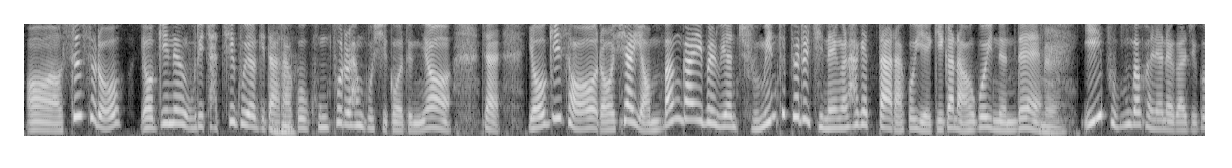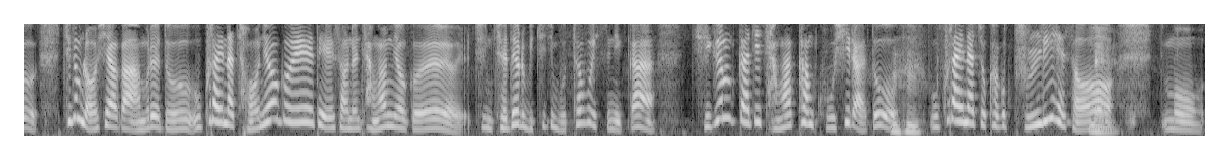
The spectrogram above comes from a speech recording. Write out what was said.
어, 스스로 여기는 우리 자치구역이다라고 공포를 한 곳이거든요. 자, 여기서 러시아 연방 가입을 위한 주민 투표를 진행을 하겠다라고 얘기가 나오고 있는데 네. 이 부분과 관련해 가지고 지금 러시아가 아무래도 우크라이나 전역에 대해서는 장악력을 지금 제대로 미치지 못하고 있으니까 지금까지 장악한 곳이라도 음흠. 우크라이나 쪽하고 분리해서 네. 뭐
